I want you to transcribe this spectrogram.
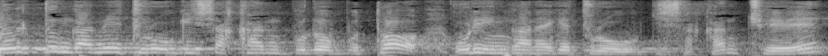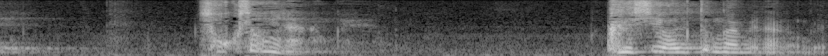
열등감이 들어오기 시작한 부로부터 우리 인간에게 들어오기 시작한 죄의 속성이라는 거예요. 그것이 열등감이라는 거예요.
